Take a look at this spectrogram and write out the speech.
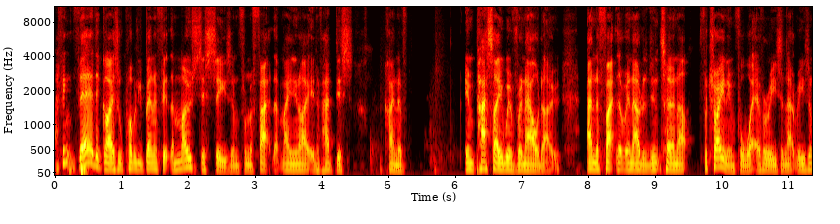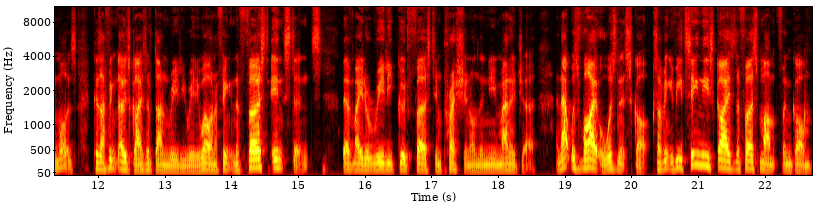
I think they're the guys who probably benefit the most this season from the fact that Man United have had this kind of impasse with Ronaldo and the fact that Ronaldo didn't turn up for training for whatever reason that reason was. Because I think those guys have done really, really well. And I think in the first instance, they've made a really good first impression on the new manager. And that was vital, wasn't it, Scott? Because I think if you'd seen these guys the first month and gone,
